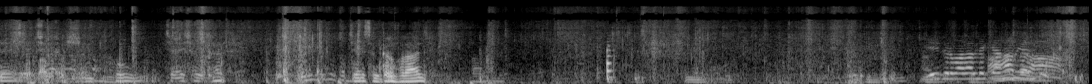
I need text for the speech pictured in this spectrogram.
जय शंकर जय शंकर महाराज ये दरवाज़ा लेके शांति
